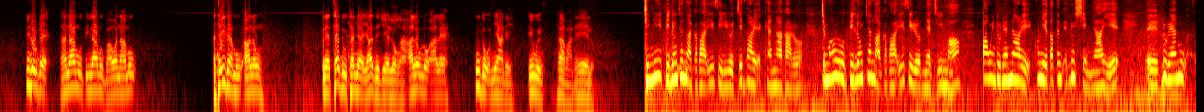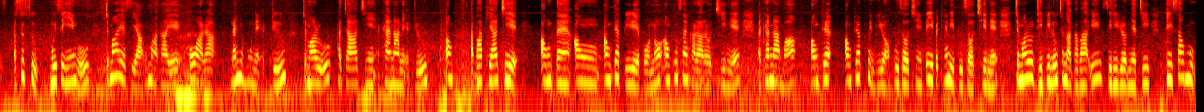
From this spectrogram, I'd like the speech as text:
ပြုလုပ်တဲ့ဒါနမှုသီလမှုဘာဝနာမှုအထိတ်ဓာမှုအားလုံးလည်းထက်သူထက်မြတ်ရစေခြင်းအလို့ငါအားလုံးတို့အားလဲကုသိုလ်အများတွေပေးဝေငှပါတယ်လို့ဒီနေ့ပြည်လုံးချမ်းသာကဘာအေးစီတို့ကျင်းပတဲ့အခမ်းအနားကတော့ကျမတို့ပြည်လုံးချမ်းသာကဘာအေးစီတို့မြတ်ကြီးမှာပါဝင်တူတဲ့နားတဲ့ခုနှစ်ရက်သားသမီးအလှရှင်များရဲ့အဲလှူဒန်းမှု အဆွဆွငွေစည်ရင်းကို ကျမရဲ့ဆရာဥမာကရဲ့ဩဝါဒလမ်းညွှန်မှုနဲ့အတူကျမတို့ဖတ်ကြားခြင်းအခမ်းအနားနဲ့အတူအောင်အဘဖျားကြီးရဲ့အောင်တန်အောင်အောင်တက်ပြီးတယ်ပေါ့နော်အောင်ထုဆန့်ခါရတော်ကြီးနဲ့အခမ်းအနားမှာအောင်တက်အောင်တက်ဖွင့်ပြီးတော့ပူဇော်ခြင်းပြည်ပထန်းတွေပူဇော်ခြင်းနဲ့ကျမတို့ဒီပြည်လုံးချမ်းသာကဘာအေးဇီဒီတော်မြတ်ကြီးတိဆောက်မှု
